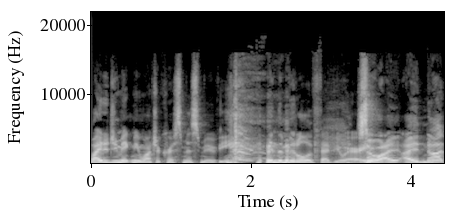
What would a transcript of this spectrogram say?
why did you make me watch a Christmas movie in the middle of February? So I, I had not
